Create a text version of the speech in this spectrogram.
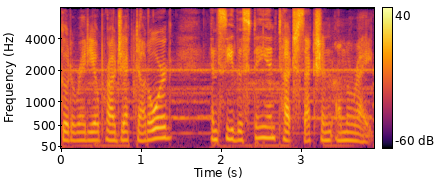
Go to radioproject.org and see the Stay in Touch section on the right.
